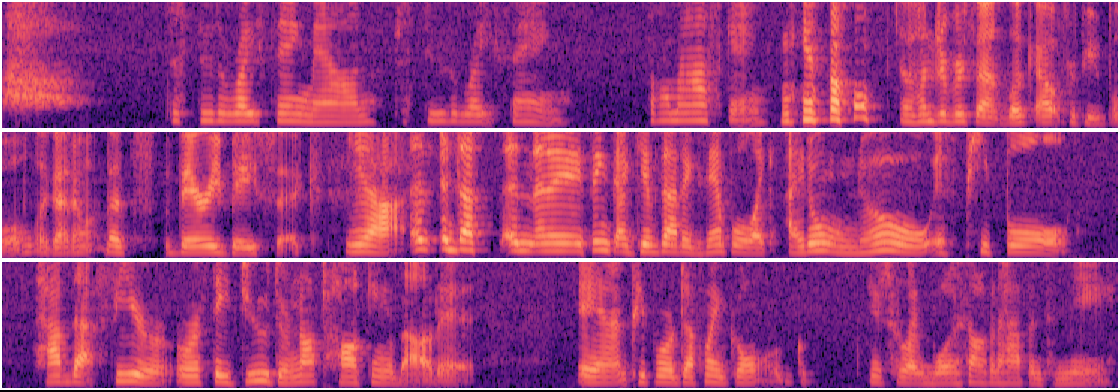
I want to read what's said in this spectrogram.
just do the right thing, man. Just do the right thing. That's all I'm asking, you know? 100% look out for people. Like, I don't, that's very basic. Yeah. And, and that's, and, and I think I give that example. Like, I don't know if people have that fear, or if they do, they're not talking about it. And people are definitely going, just like, well, it's not going to happen to me.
